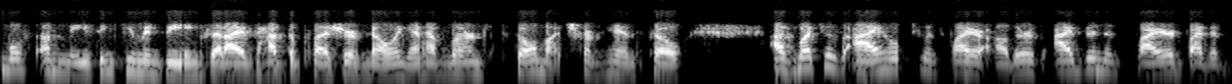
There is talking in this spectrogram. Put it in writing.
most amazing human beings that I've had the pleasure of knowing and have learned so much from him. So, as much as I hope to inspire others, I've been inspired by the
